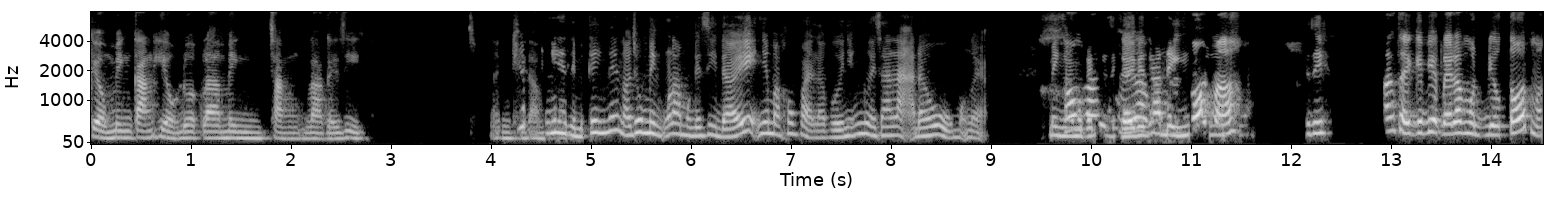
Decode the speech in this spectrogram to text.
kiểu mình càng hiểu được là mình chẳng là cái gì. Khiếp, làm... nghe thì mới kinh thế nói chung mình cũng là một cái gì đấy nhưng mà không phải là với những người xa lạ đâu mọi người ạ. Mình không, là một cái gì đấy với gia đình tốt mà. cái gì? Giang thấy cái việc đấy là một điều tốt mà.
